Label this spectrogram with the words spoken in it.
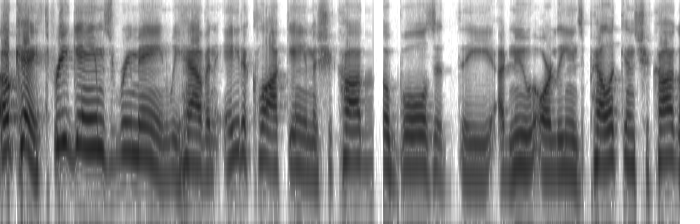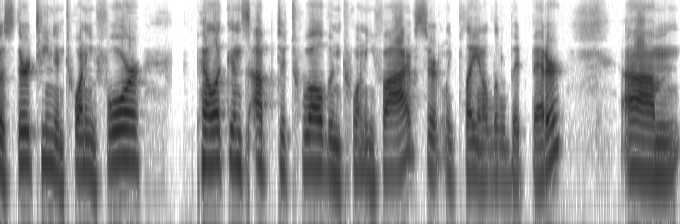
Okay, three games remain. We have an eight o'clock game. The Chicago Bulls at the uh, New Orleans Pelicans. Chicago's 13 and 24. Pelicans up to 12 and 25. Certainly playing a little bit better. Um,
